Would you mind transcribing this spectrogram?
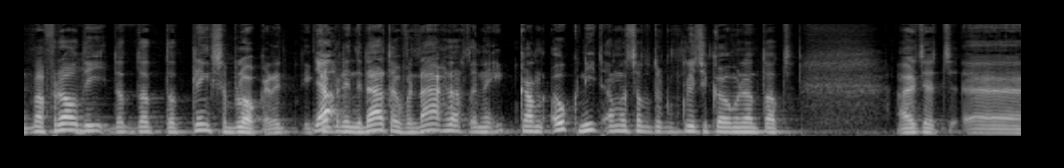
10%. Maar vooral die, dat, dat, dat linkse blok. En ik, ik Ja. heb er inderdaad over nagedacht. En ik kan ook niet anders dan tot de conclusie komen dan dat uit het... eh,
